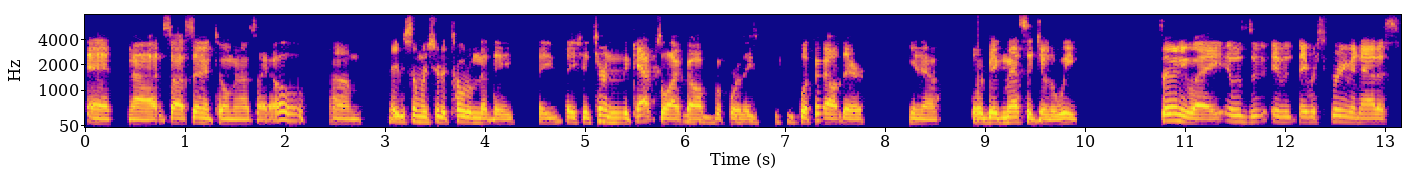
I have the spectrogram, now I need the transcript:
And uh, so I sent it to him, and I was like, "Oh, um, maybe someone should have told them that they they they should turn the caps lock off before they flip out their, you know, their big message of the week." So anyway, it was it was they were screaming at us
